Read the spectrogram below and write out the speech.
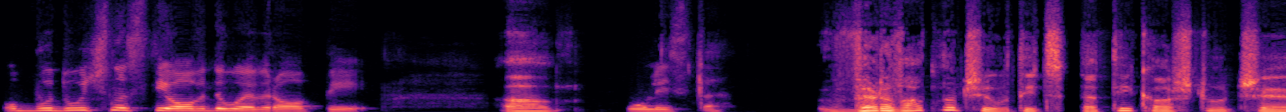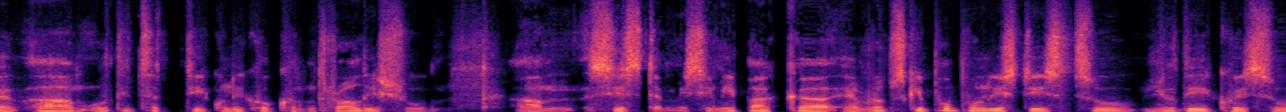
o budućnosti ovde u Evropi A, lista? Verovatno će uticati kao što će um, uticati koliko kontrolišu um, sistem. Mislim, ipak uh, evropski populisti su ljudi koji su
